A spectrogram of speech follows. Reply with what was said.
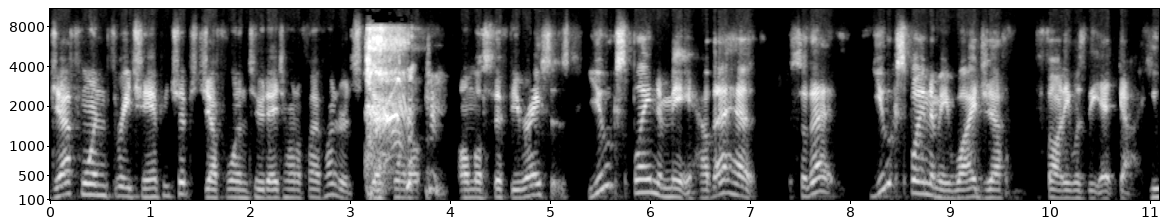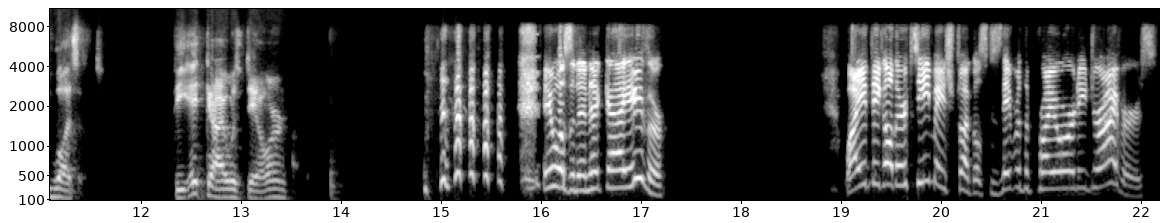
Jeff won three championships. Jeff won two Daytona 500s. Jeff won almost 50 races. You explain to me how that had so that you explain to me why Jeff thought he was the it guy. He wasn't. The it guy was Dale Earnhardt. he wasn't an it guy either. Why do you think all their teammates struggles? Because they were the priority drivers.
